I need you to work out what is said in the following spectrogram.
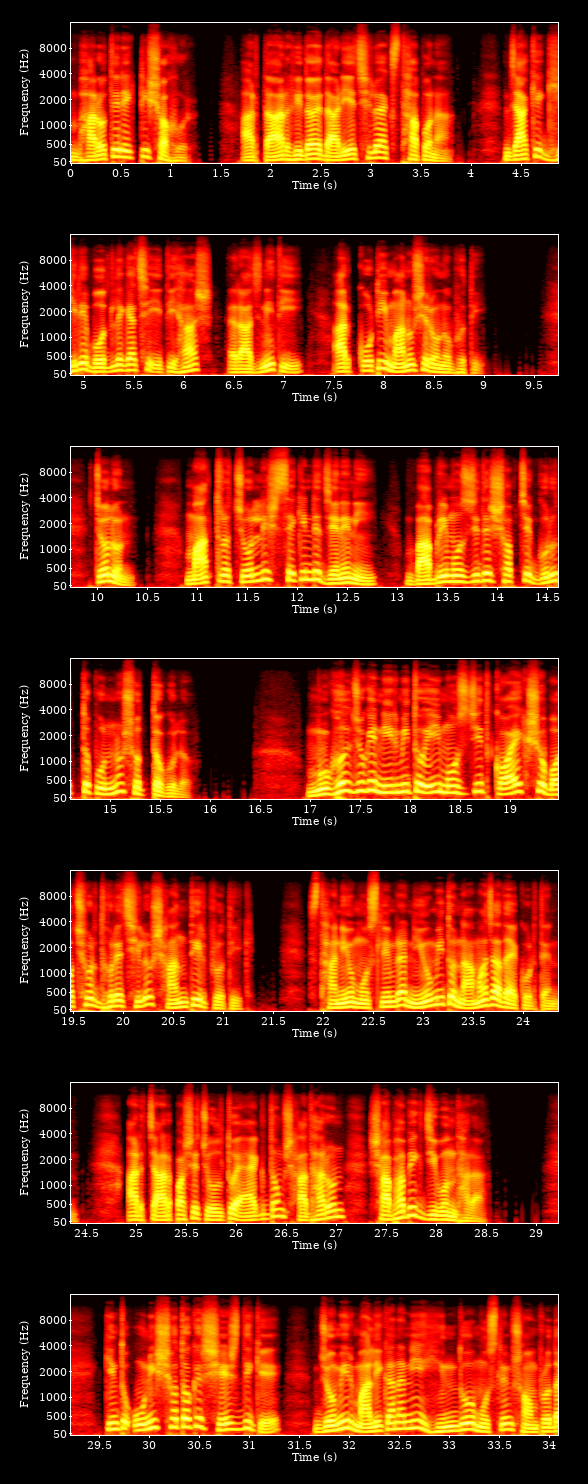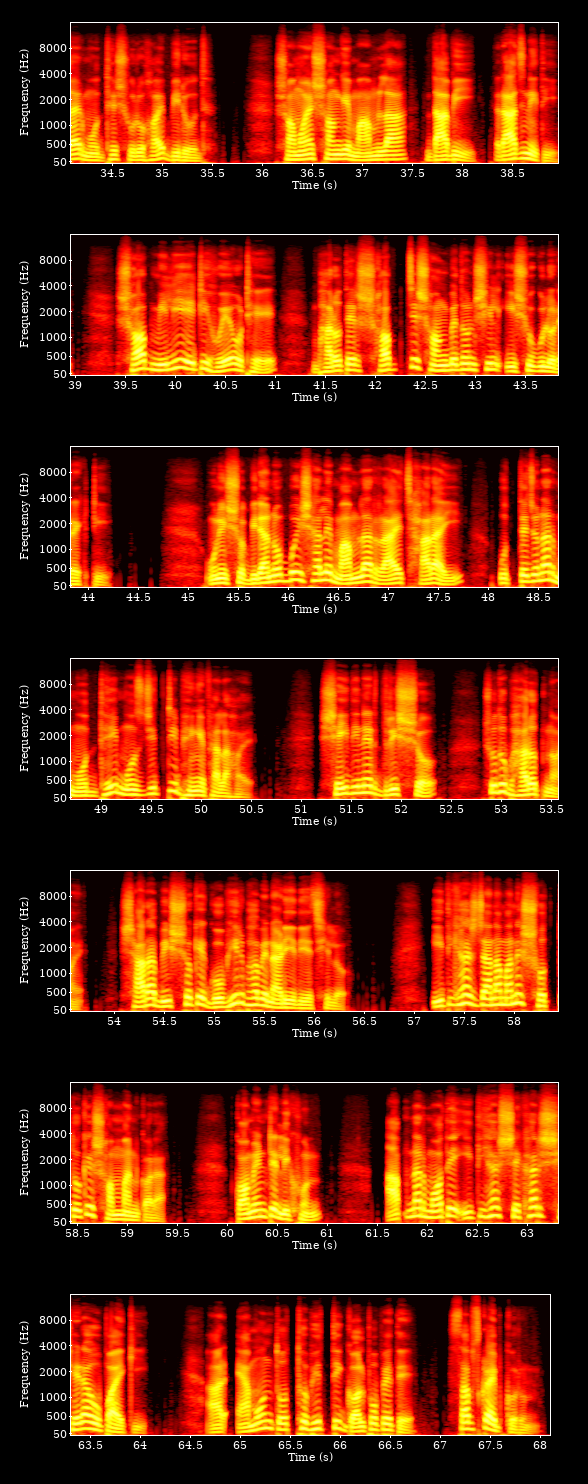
ভারতের একটি শহর, আর তার হৃদয়ে দাঁড়িয়েছিল এক স্থাপনা, যাকে ঘিরে বদলে গেছে ইতিহাস, রাজনীতি আর কোটি মানুষের অনুভূতি। চলুন, মাত্র চল্লিশ সেকেন্ডে জেনে নিই বাবরি মসজিদের সবচেয়ে গুরুত্বপূর্ণ সত্যগুলো। মুঘল যুগে নির্মিত এই মসজিদ কয়েকশো বছর ধরে ছিল শান্তির প্রতীক। স্থানীয় মুসলিমরা নিয়মিত নামাজ আদায় করতেন, আর চারপাশে চলত একদম সাধারণ, স্বাভাবিক জীবনধারা। কিন্তু উনিশ শতকের শেষ দিকে জমির মালিকানা নিয়ে হিন্দু ও মুসলিম সম্প্রদায়ের মধ্যে শুরু হয় বিরোধ। সময়ের সঙ্গে মামলা, দাবি, রাজনীতি সব মিলিয়ে এটি হয়ে ওঠে ভারতের সবচেয়ে সংবেদনশীল ইস্যুগুলোর একটি। উনিশশো বিরানব্বই সালে মামলার রায় ছাড়াই উত্তেজনার মধ্যেই মসজিদটি ভেঙে ফেলা হয়। সেই দিনের দৃশ্য শুধু ভারত নয়, সারা বিশ্বকে গভীরভাবে নাড়িয়ে দিয়েছিল। ইতিহাস জানা মানে সত্যকে সম্মান করা। কমেন্টে লিখুন, আপনার মতে ইতিহাস শেখার সেরা উপায় কি? আর এমন তথ্যভিত্তিক গল্প পেতে সাবস্ক্রাইব করুন।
